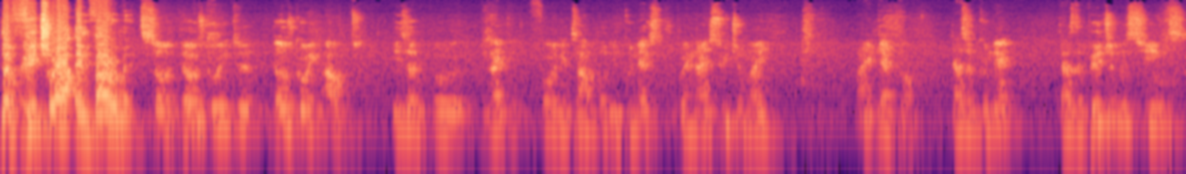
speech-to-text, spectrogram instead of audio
the Okay. virtual environment. So those going to those going out is it uh, like for an example it connects when I switch on my my laptop. Does it connect? Does the virtual machines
